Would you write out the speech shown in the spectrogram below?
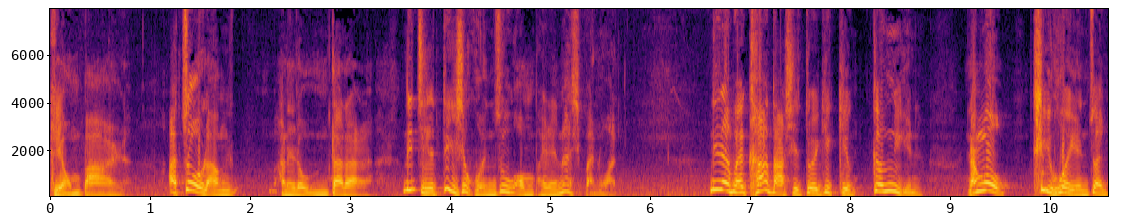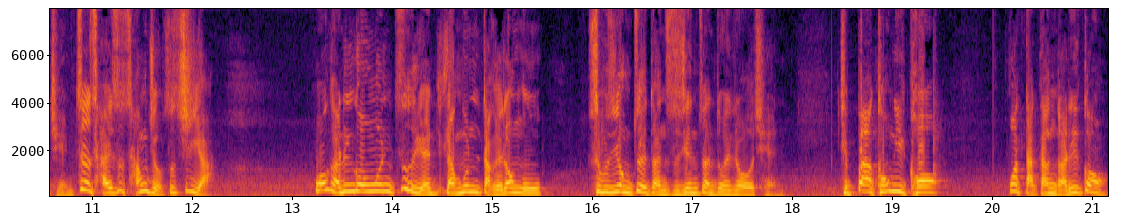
强巴啦！啊，做人安尼都唔得啦！你一个知识分子，我们骗那是办法。你若买卡达是对去耕耕耘，然后替会员赚钱，这才是长久之计啊！我甲你讲，阮资源，让阮大家拢有，是不是用最短时间赚最多钱？一百空一块，我逐工甲你讲，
